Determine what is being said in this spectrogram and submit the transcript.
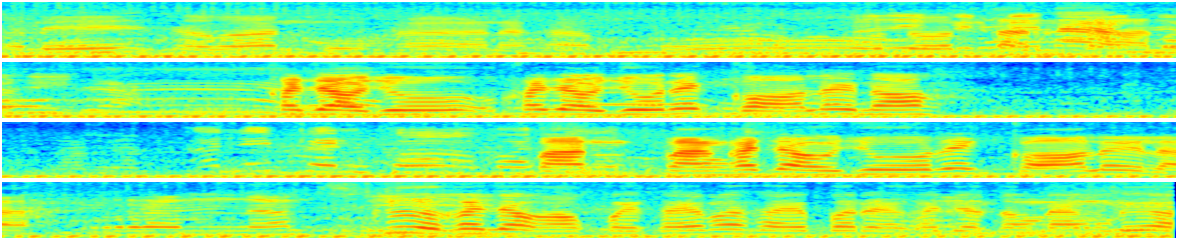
อันนี้ชาวบ้านหมู่ห้านะครับ โอ้อันนี้โดนเป็นตัแม่ดนาขาคดพอดี เขาเจ้าอยู่เขาเจ้าอยู่ในเกาะเลยเนาะอันนี้เป็นเกาะบ่ปันปันเขาเจ้าอยู่ในเกาะเลยล่ะรำน้ำชีคือเขาเจะออกไปไทยมาไทยบ่ได้เขาเจะต้องนั่งเรือ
